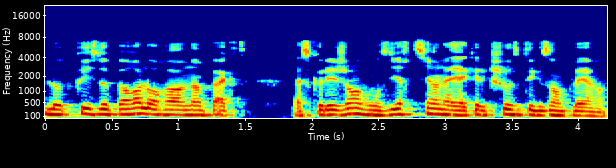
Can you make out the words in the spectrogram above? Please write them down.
l'autre prise de parole aura un impact. Parce que les gens vont se dire, tiens, là, il y a quelque chose d'exemplaire.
